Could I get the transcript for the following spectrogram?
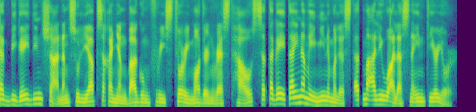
Nagbigay din siya ng sulyap sa kanyang bagong three-story modern rest house sa Tagaytay na may minimalist at maaliwalas na interior.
